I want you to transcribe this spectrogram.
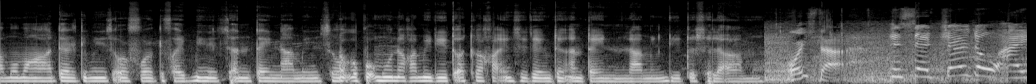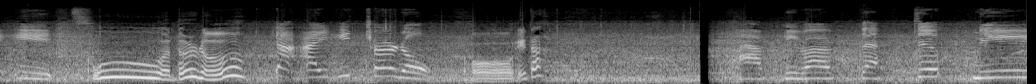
Amo mga 30 minutes or 45 minutes antayin namin. So magupo muna kami dito at kakain si Dengdeng antayin namin dito sila Amo. Oyster. It's a turtle I eat. Ooh, a turtle. Yeah, I eat turtle. Oh, ita. Happy birthday to me.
